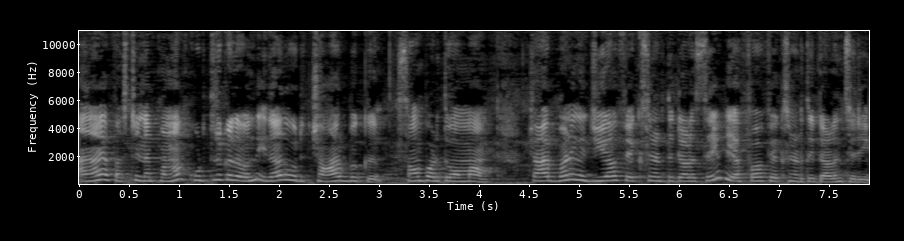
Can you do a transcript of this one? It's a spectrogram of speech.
அதனால் ஃபஸ்ட்டு என்ன பண்ணலாம்? கொடுத்துருக்கிறத வந்து ஏதாவது ஒரு சார்புக்கு சமப்படுத்துவோமா? சார்பாக நீங்கள் ஜி ஆஃப் எக்ஸ்னு எடுத்துக்கிட்டாலும் சரி இல்லை எஃப் ஆஃப் எக்ஸ்னு எடுத்துக்கிட்டாலும் சரி.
